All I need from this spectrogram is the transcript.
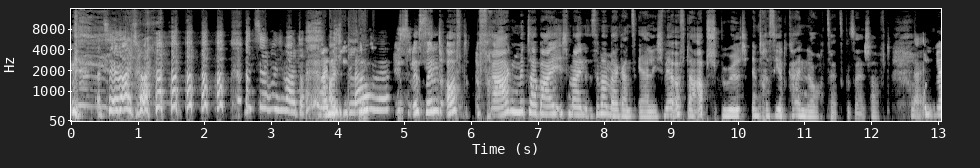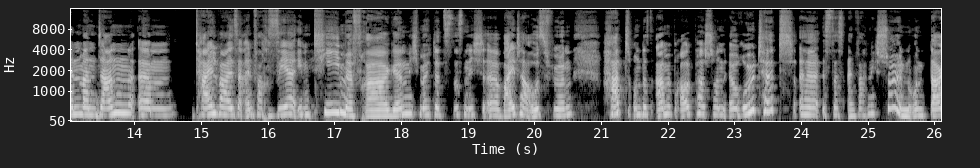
Erzähl weiter. Erzähl ruhig weiter. Nein, ich glaube. Es, es, sind oft Fragen mit dabei. Ich meine, sind wir mal ganz ehrlich, wer öfter abspült, interessiert keine Hochzeitsgesellschaft. Nein. Und wenn man dann ähm, teilweise einfach sehr intime Fragen, ich möchte jetzt das nicht äh, weiter ausführen, hat und das arme Brautpaar schon errötet, äh, ist das einfach nicht schön. Und da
